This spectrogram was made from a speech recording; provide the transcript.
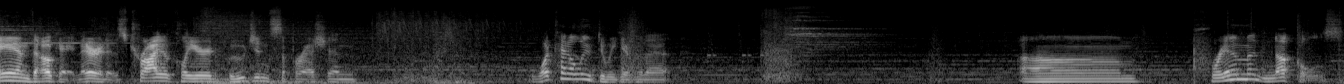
And, okay, there it is. Trial cleared, Bujin suppression. What kind of loot do we get for that? Um, Prim Knuckles.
